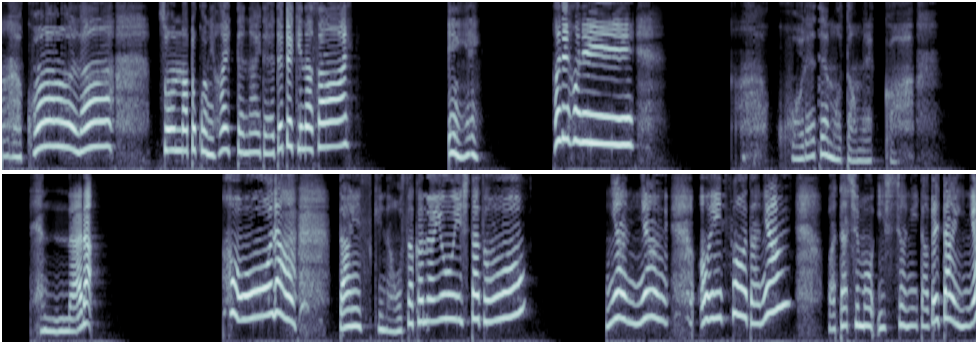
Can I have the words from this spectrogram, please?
あ、こーら。そんなとこに入ってないで出てきなさい。えいえい。ほりほりこれでもダメか。なら。ほーら大好きなお魚用意したぞにゃんにゃん、おいしそうだにゃん。私も一緒に食べたいにゃ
